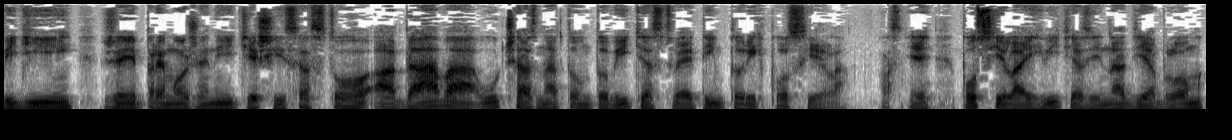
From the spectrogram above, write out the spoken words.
vidí, že je premožený, teší sa z toho a dáva účasť na tomto víťazstve aj tým, ktorých posiela vlastne posiela ich výťazí nad diablom.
